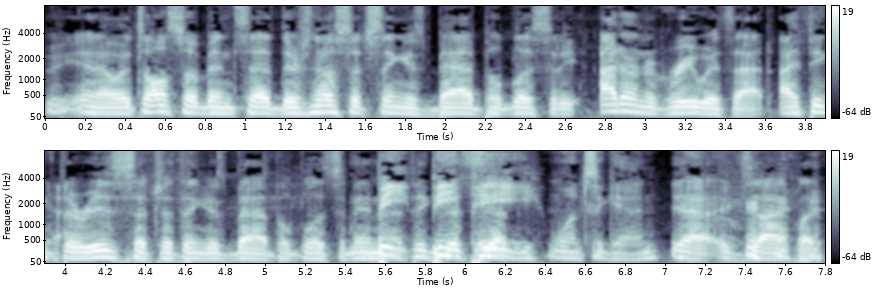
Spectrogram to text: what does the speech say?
you know, it's also been said there's no such thing as bad publicity. I don't agree with that. I think there is such a thing as bad publicity. And I B- think is a- BP once again. Yeah, exactly.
